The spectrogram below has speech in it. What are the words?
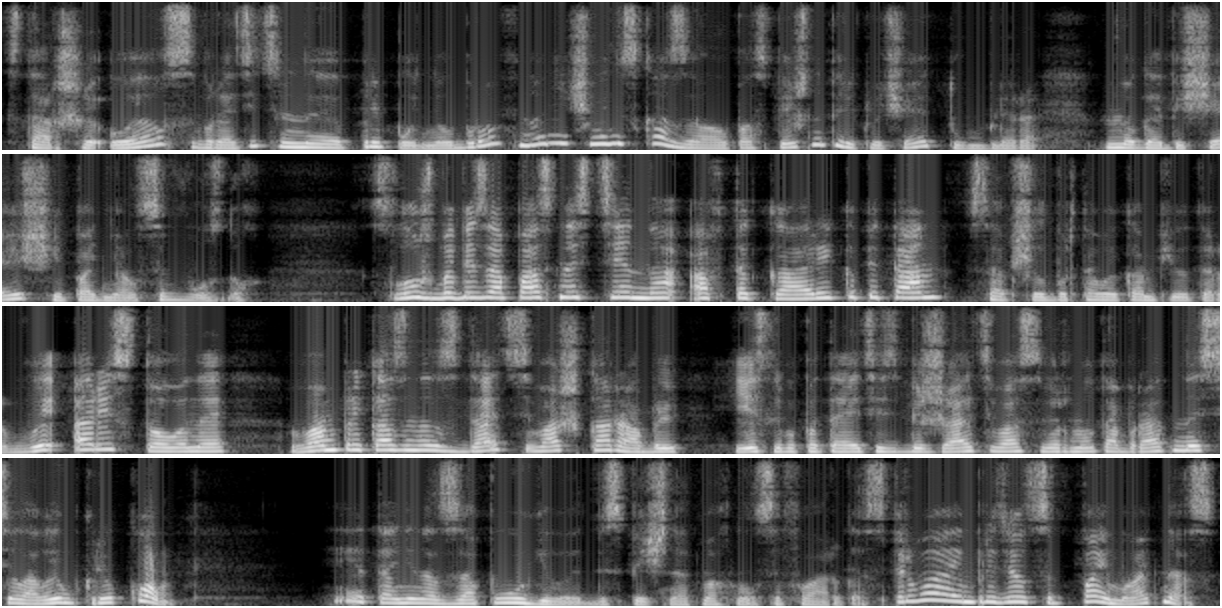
Старший Уэллс выразительно приподнял бровь, но ничего не сказал, поспешно переключая тумблера. Многообещающий поднялся в воздух. «Служба безопасности на автокаре, капитан», — сообщил бортовой компьютер. «Вы арестованы. Вам приказано сдать ваш корабль. Если попытаетесь бежать, вас вернут обратно силовым крюком». «Это они нас запугивают», — беспечно отмахнулся Фарго. «Сперва им придется поймать нас».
